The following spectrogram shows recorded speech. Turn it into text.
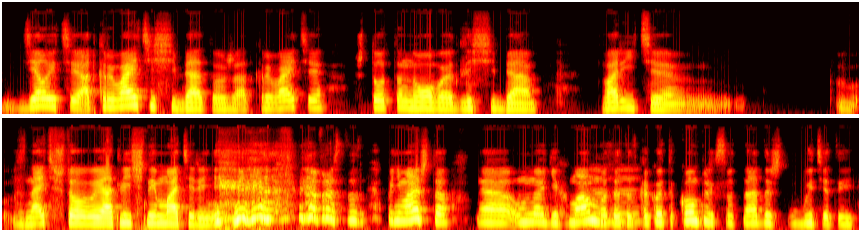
делайте, открывайте себя тоже, открывайте что-то новое для себя, творите. Знайте, что вы отличные матери. Я просто понимаю, что э, у многих мам вот этот какой-то комплекс, вот надо быть этой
